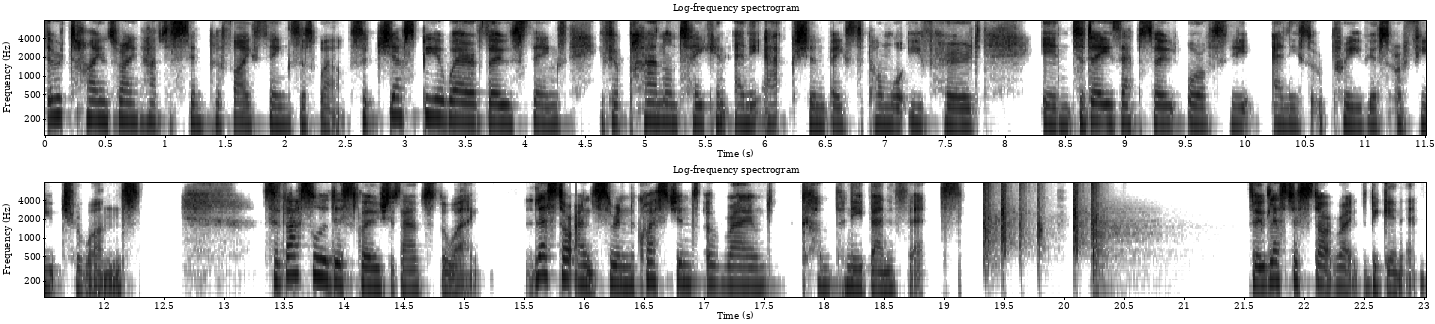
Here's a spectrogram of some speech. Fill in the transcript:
there are times where I have to simplify things as well. So just be aware of those things if you're planning on taking any action based upon what you've heard in today's episode or obviously any sort of previous or future ones. So that's all the disclosures out of the way. Let's start answering the questions around company benefits. So let's just start right at the beginning.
